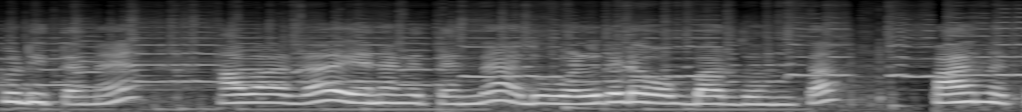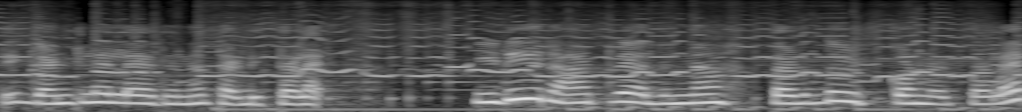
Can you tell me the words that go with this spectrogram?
ಕುಡಿತಾನೆ. ಆವಾಗ ಏನಾಗುತ್ತೆ ಅಂದರೆ ಅದು ಒಳಗಡೆ ಹೋಗ್ಬಾರ್ದು ಅಂತ ಪಾರ್ವತಿ ಗಂಟ್ಲಲ್ಲೇ ಅದನ್ನು ತಡಿತಾಳೆ. ಇಡೀ ರಾತ್ರಿ ಅದನ್ನು ತಡೆದು ಇಟ್ಕೊಂಡಿರ್ತಾಳೆ.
